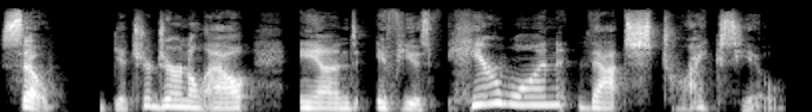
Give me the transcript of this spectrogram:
So get your journal out. And if you hear one that strikes you,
